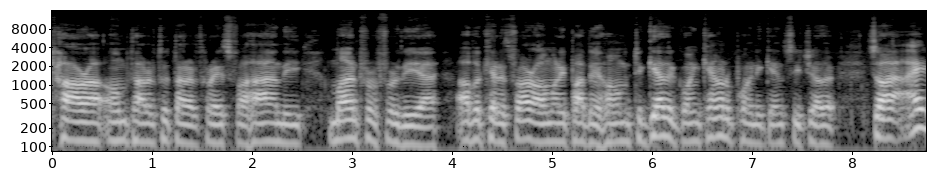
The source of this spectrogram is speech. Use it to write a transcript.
Tara, Om Tara Tu Tara Tre Svaha, and the mantra for the uh, Om Mani Padme Hum, together going counterpoint against each other. So I,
